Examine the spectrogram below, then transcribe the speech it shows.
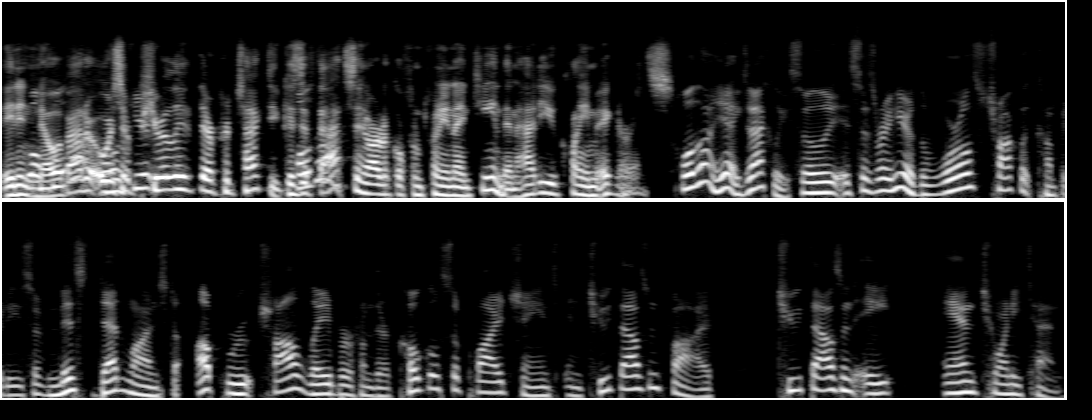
they didn't well, know about on. it, or is well, it purely that they're protected? Because if on. that's an article from 2019, then how do you claim ignorance? Hold on, yeah, exactly. So it says right here: the world's chocolate companies have missed deadlines to uproot child labor from their cocoa supply chains in 2005, 2008, and 2010.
